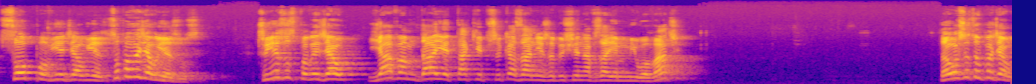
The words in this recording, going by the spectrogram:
co powiedział Jezus. Co powiedział Jezus? Czy Jezus powiedział: Ja wam daję takie przykazanie, żeby się nawzajem miłować? Zauważcie, co powiedział.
